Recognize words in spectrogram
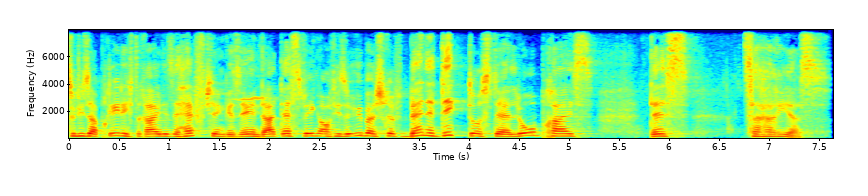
zu dieser Predigtreihe diese Heftchen gesehen, da deswegen auch diese Überschrift Benedictus, der Lobpreis des Zacharias.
